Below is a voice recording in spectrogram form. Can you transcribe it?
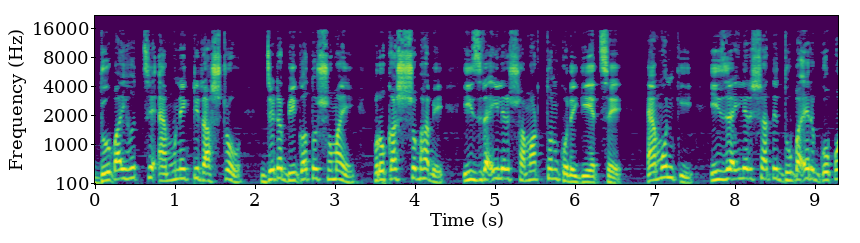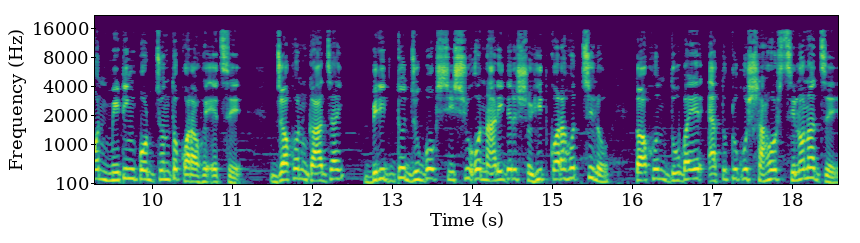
দুবাই হচ্ছে এমন একটি রাষ্ট্র যেটা বিগত সময়ে প্রকাশ্যভাবে ইসরায়েলের সমর্থন করে গিয়েছে। এমনকি ইসরায়েলের সাথে দুবাইয়ের গোপন মিটিং পর্যন্ত করা হয়েছে। যখন গাজায় বৃদ্ধ যুবক, শিশু ও নারীদের শহীদ করা হচ্ছিল। তখন দুবাইয়ের এতটুকু সাহস ছিল না যে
